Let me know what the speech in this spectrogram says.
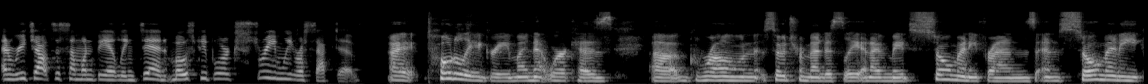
and reach out to someone via linkedin most people are extremely receptive I totally agree. My network has uh, grown so tremendously, and I've made so many friends and so many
